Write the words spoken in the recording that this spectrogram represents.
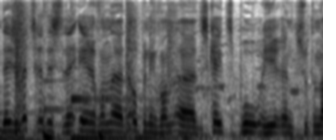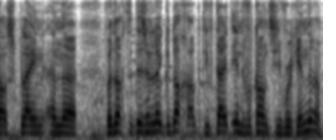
Deze wedstrijd is ten ere van eh, de opening van eh, de skatespool hier in het Soetendaalseplein. En eh, we dachten het is een leuke dagactiviteit in de vakantie voor kinderen.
